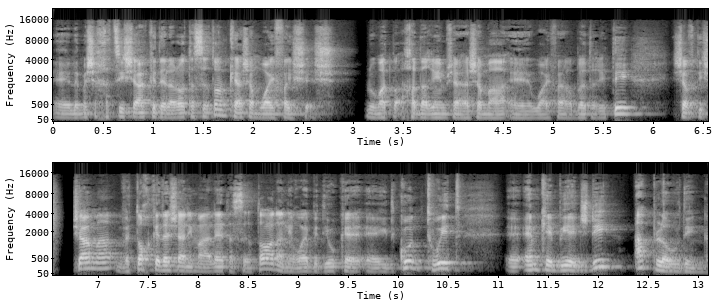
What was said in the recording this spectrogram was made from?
אה, למשך חצי שעה כדי להעלות את הסרטון כי היה שם וי-פיי 6 לעומת החדרים שהיה שם אה, וי-פיי הרבה יותר איטי. ישבתי שמה ותוך כדי שאני מעלה את הסרטון אני רואה בדיוק עדכון טוויט MKBHD uploading.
